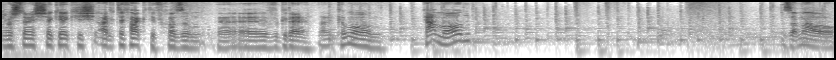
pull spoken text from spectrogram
Zresztą jeszcze jak- jakieś artefakty wchodzą e, w grę. Ale come on. Come on! Za mało.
